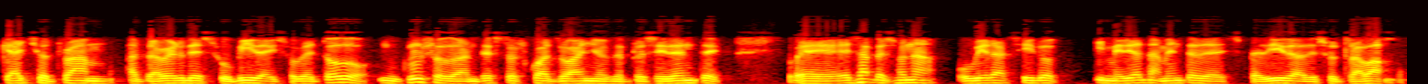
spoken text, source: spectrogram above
que ha hecho Trump a través de su vida y sobre todo incluso durante estos cuatro años de presidente, eh, esa persona hubiera sido inmediatamente despedida de su trabajo.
